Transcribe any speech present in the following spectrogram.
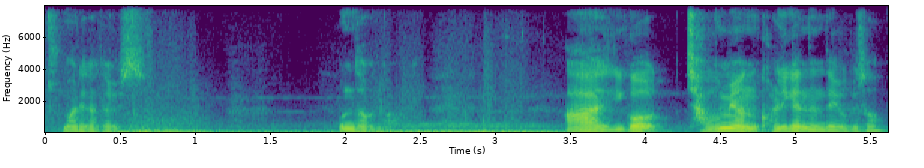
두 마리가 더 있어. 온다 온다. 아 이거 잡으면 걸리겠는데 여기서?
